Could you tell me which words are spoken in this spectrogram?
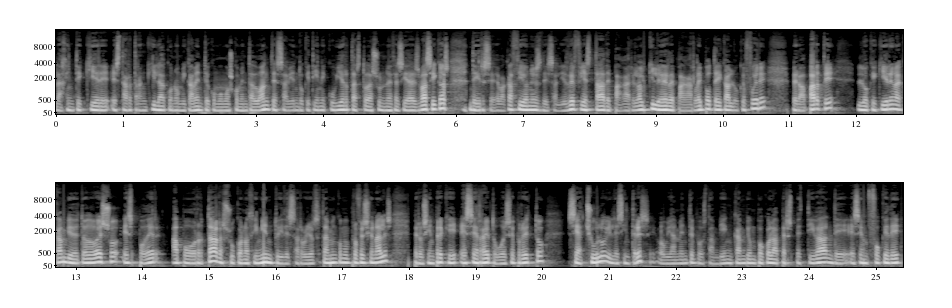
la gente quiere estar tranquila económicamente, como hemos comentado antes, sabiendo que tiene cubiertas todas sus necesidades básicas, de irse de vacaciones, de salir de fiesta, de pagar el alquiler, de pagar la hipoteca, lo que fuere, pero aparte lo que quieren a cambio de todo eso es poder aportar su conocimiento y desarrollarse también como profesionales, pero siempre que ese reto o ese proyecto sea chulo y les interese. Obviamente, pues también cambia un poco la perspectiva de ese enfoque de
